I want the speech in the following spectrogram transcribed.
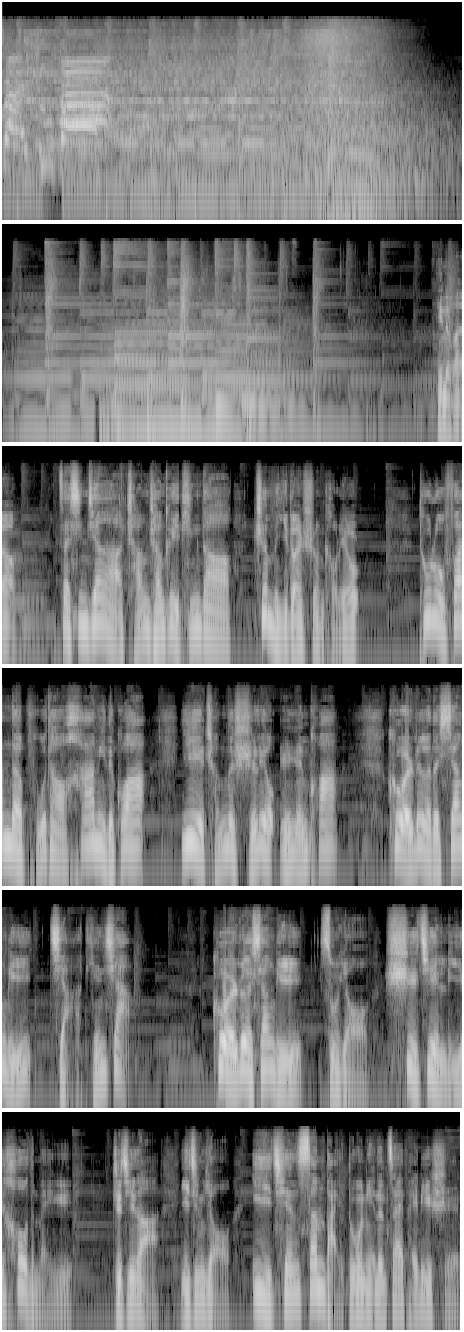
在出发。听众朋友，在新疆啊，常常可以听到这么一段顺口溜：吐鲁番的葡萄哈密的瓜，叶城的石榴人人夸，库尔勒的香梨甲天下。库尔勒香梨素有“世界梨后”的美誉，至今啊，已经有一千三百多年的栽培历史，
